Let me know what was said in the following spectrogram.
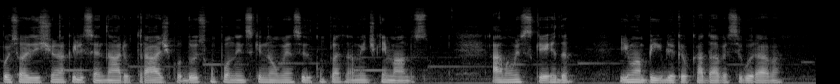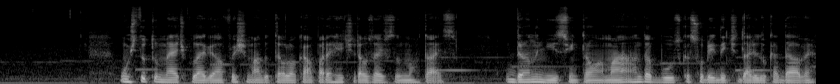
pois só existiam naquele cenário trágico dois componentes que não haviam sido completamente queimados: a mão esquerda e uma bíblia que o cadáver segurava. Um instituto médico legal foi chamado até o local para retirar os restos mortais, dando início então a uma árdua busca sobre a identidade do cadáver.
